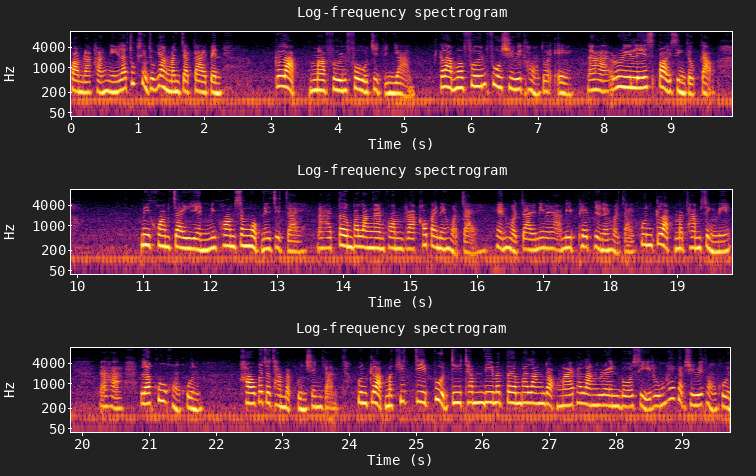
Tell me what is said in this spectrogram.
ความรักครั้งนี้ และทุกสิ่งทุกอย่างมันจะกลายเป็นกลับมาฟื้นฟูจิตวิญญาณ กลับมาฟื้นฟูชีวิตของตัวเองนะคะ release ปล่อยสิ่งเก่าๆ มีความใจเย็นมีความสงบในจิตใจนะคะ เติมพลังงานความรักเข้าไปในหัวใจ เห็นหัวใจนี่ไหมคะมีเพชรอยู่ในหัวใจ คุณกลับมาทำสิ่งนี้นะคะ แล้วคู่ของคุณเขาก็จะทำแบบคุณเช่นกัน คุณกลับมาคิดดีพูดดีทำดีมาเติมพลังดอกไม้พลังเรนโบว์สีรุ้งให้กับชีวิตของคุณ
